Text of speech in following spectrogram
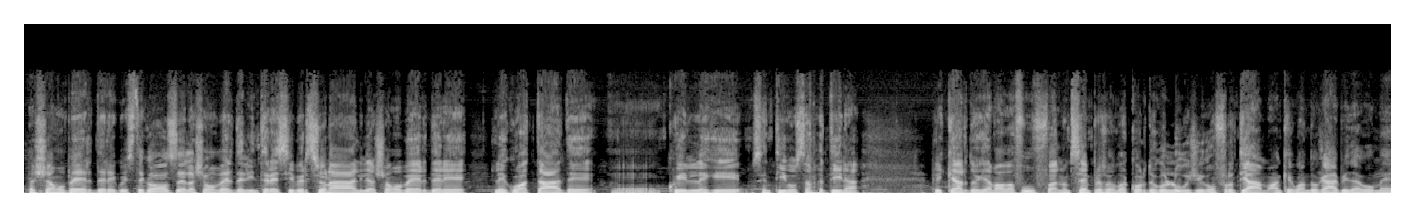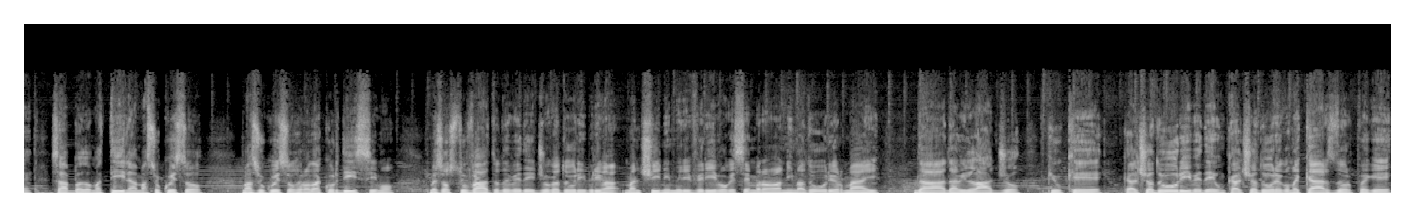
Lasciamo perdere queste cose, lasciamo perdere gli interessi personali, lasciamo perdere le coattate, eh, quelle che sentivo stamattina Riccardo chiamava fuffa, non sempre sono d'accordo con lui, ci confrontiamo anche quando capita come sabato mattina, ma su questo, ma su questo sono d'accordissimo. Mi sono stufato di vedere i giocatori, prima Mancini mi riferivo che sembrano animatori ormai da, da villaggio più che calciatori, vedere un calciatore come Karsdorp che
